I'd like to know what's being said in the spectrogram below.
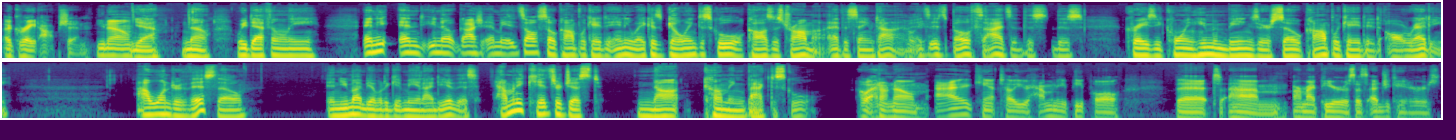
a great option. You know? Yeah, no, we definitely, and and you know, gosh, I mean, it's all so complicated anyway because going to school causes trauma at the same time. It's it's both sides of this this crazy coin. Human beings are so complicated already. I wonder this though, and you might be able to give me an idea of this. How many kids are just not coming back to school? Oh, I don't know. I can't tell you how many people that um, are my peers as educators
